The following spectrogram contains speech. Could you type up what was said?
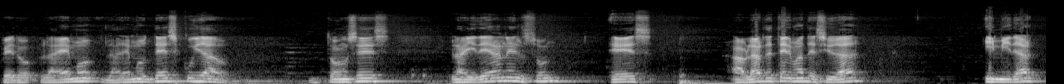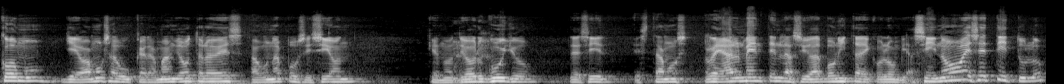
pero la hemos, la hemos descuidado. Entonces, la idea, Nelson, es hablar de temas de ciudad y mirar cómo llevamos a Bucaramanga otra vez a una posición que nos dé orgullo decir, estamos realmente en la ciudad bonita de Colombia. Si no ese título,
